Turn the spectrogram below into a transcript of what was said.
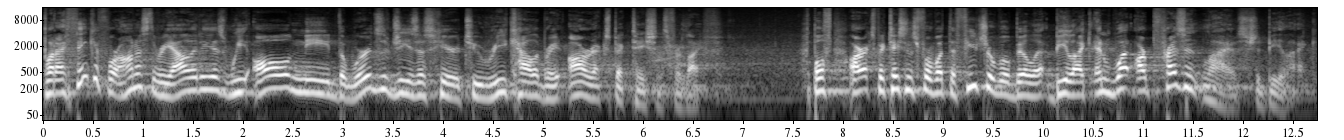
But I think if we're honest, the reality is we all need the words of Jesus here to recalibrate our expectations for life. Both our expectations for what the future will be like and what our present lives should be like.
